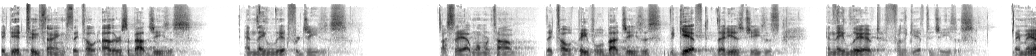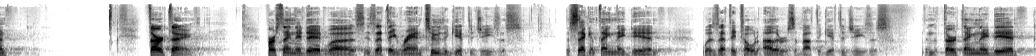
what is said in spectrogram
They did two things. They told others about Jesus, and they lived for Jesus. I'll say that one more time. They told people about Jesus, the gift that is Jesus, and they lived for the gift of Jesus. Amen. Third thing, first thing they did was is that they ran to the gift of Jesus. The second thing they did was that they told others about the gift of Jesus. And the third thing they did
